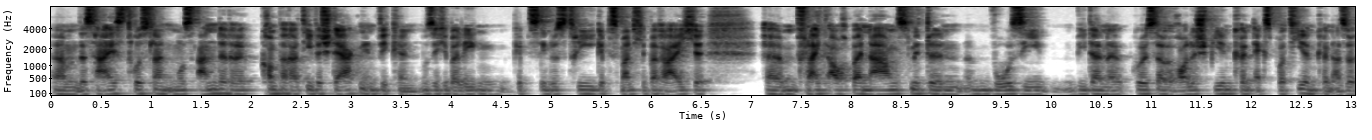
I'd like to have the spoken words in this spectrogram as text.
Ähm, das heißt, Russland muss andere komparative Stärken entwickeln, muss sich überlegen, gibt es Industrie, gibt es manche Bereiche, ähm, vielleicht auch bei Nahrungsmitteln, ähm, wo sie wieder eine größere Rolle spielen können, exportieren können. Also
